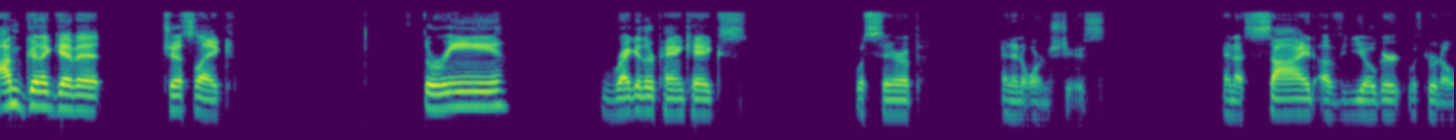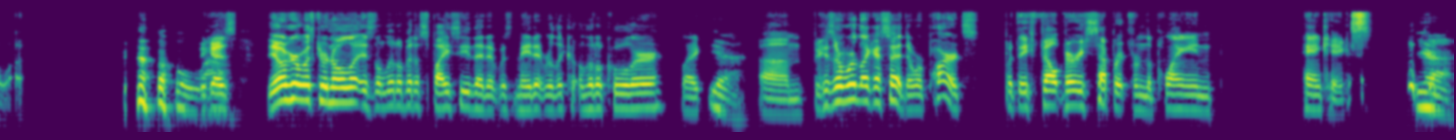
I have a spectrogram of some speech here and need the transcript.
I'm gonna give it just like three regular pancakes with syrup and an orange juice and a side of yogurt with granola. Oh, wow. Because the yogurt with granola is a little bit of spicy that it was made it really a little cooler like yeah. Um because there were like I said there were parts but they felt very separate from the plain pancakes. Yeah.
